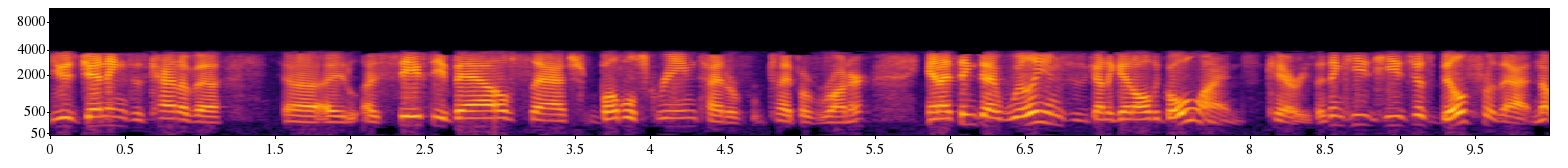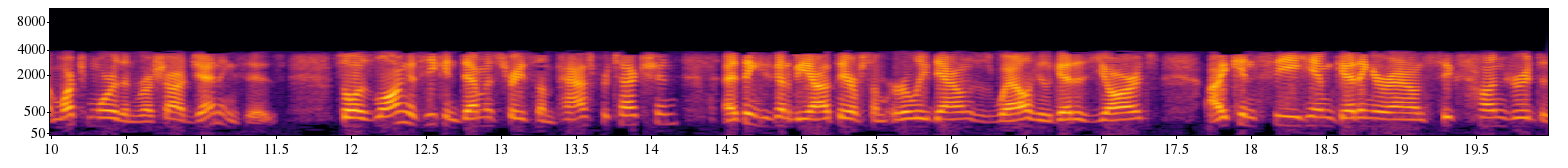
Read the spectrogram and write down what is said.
Used Jennings as kind of a Uh, a, a safety valve slash bubble screen type of type of runner, and I think that Williams is going to get all the goal lines carries. I think he's he's just built for that, not much more than Rashad Jennings is. So as long as he can demonstrate some pass protection, I think he's going to be out there for some early downs as well. He'll get his yards. I can see him getting around 600 to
